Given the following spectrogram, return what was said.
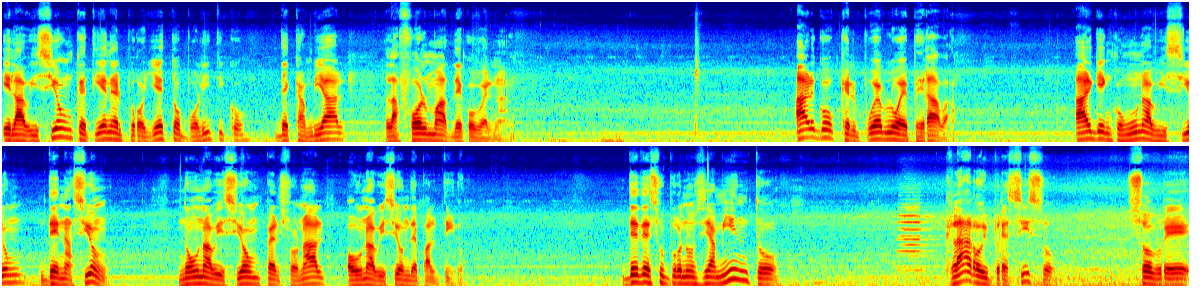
y la visión que tiene el proyecto político de cambiar la forma de gobernar. Algo que el pueblo esperaba. Alguien con una visión de nación, no una visión personal o una visión de partido. Desde su pronunciamiento claro y preciso sobre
